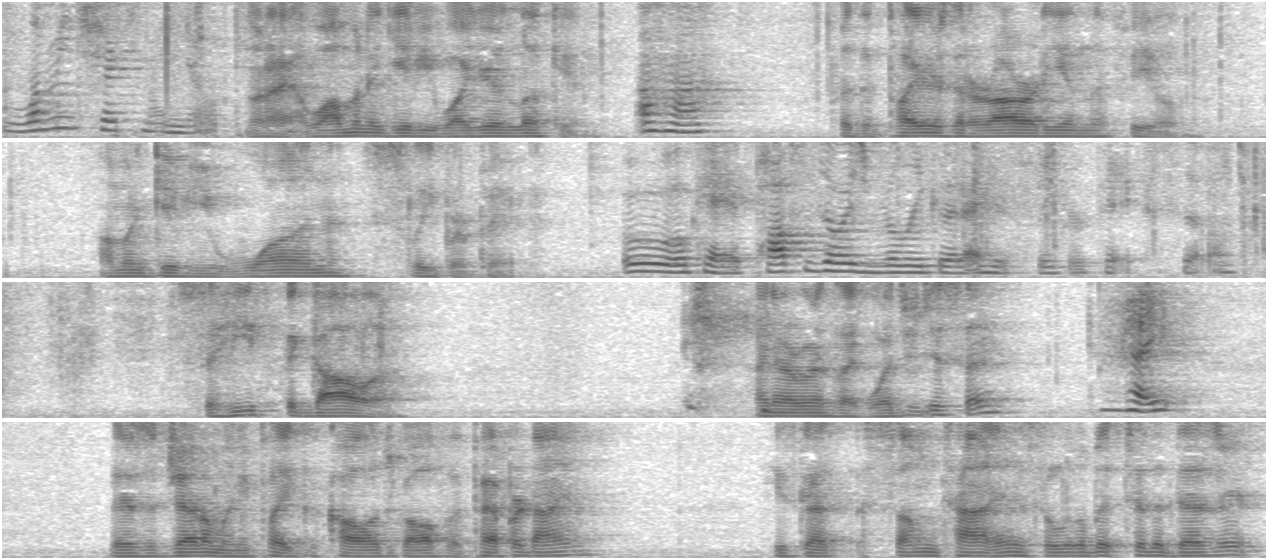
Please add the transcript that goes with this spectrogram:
Let me check my notes. All right. Well, I'm gonna give you while you're looking. Uh huh. for the players that are already in the field, I'm gonna give you one sleeper pick. Ooh, okay. Pops is always really good at his sleeper picks, so. Sahith Theegala. I know everyone's like, "What'd you just say?" Right? There's a gentleman. He played college golf at Pepperdine. He's got some ties a little bit to the desert.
